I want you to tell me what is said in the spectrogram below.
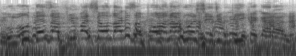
o, o desafio vai ser andar com essa porra na rua cheia de pica, caralho.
